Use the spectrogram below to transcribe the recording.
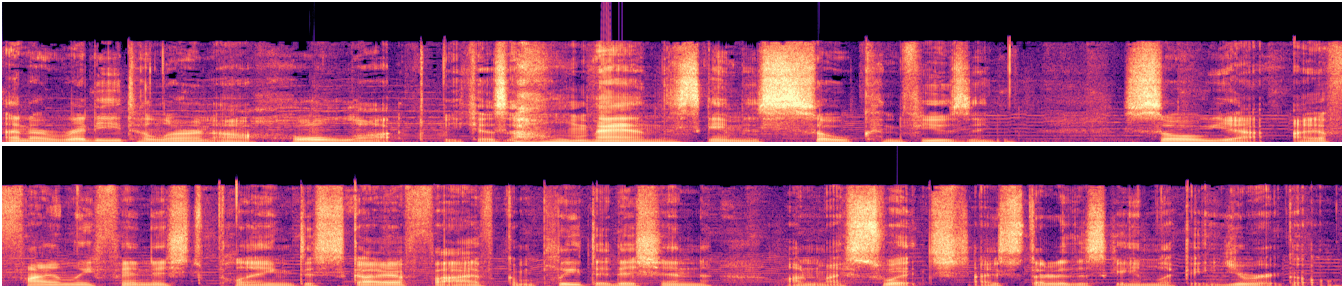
and are ready to learn a whole lot because oh man, this game is so confusing. So yeah, I have finally finished playing Disgaea 5 Complete Edition on my Switch. I started this game like a year ago.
